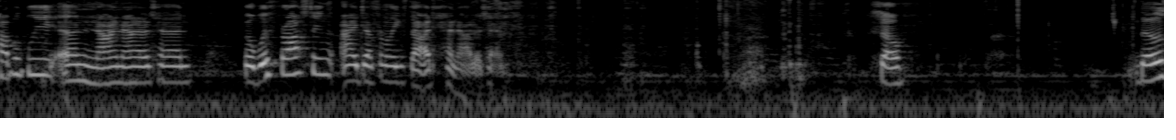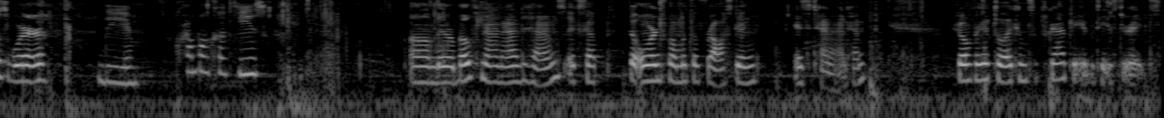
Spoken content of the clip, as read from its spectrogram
probably a 9 out of 10. But with frosting, I definitely give that a 10 out of 10. So, those were the Crumbl cookies. Um, they were both 9 out of 10s, except the orange one with the frosting is 10 out of 10. Don't forget to like and subscribe to Ava Taster Rates.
